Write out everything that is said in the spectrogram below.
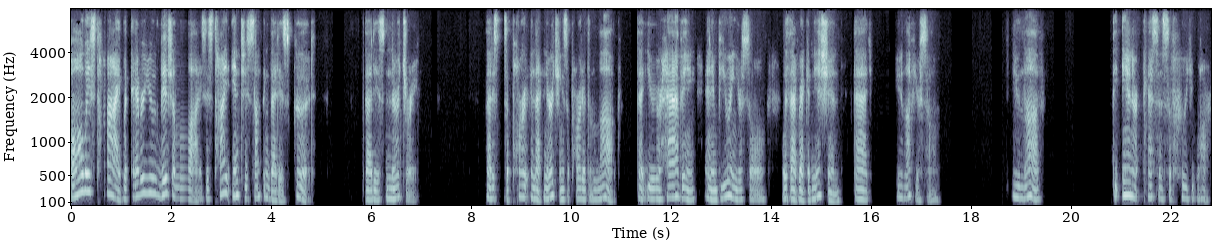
always tied, whatever you visualize is tied into something that is good, that is nurturing, that is a part, and that nurturing is a part of the love that you're having and imbuing your soul with that recognition that you love your soul. You love the inner essence of who you are.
